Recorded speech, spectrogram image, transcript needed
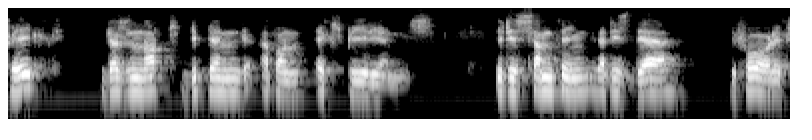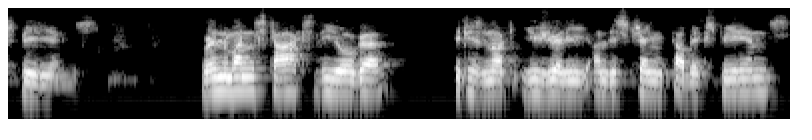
Faith does not depend upon experience. It is something that is there before experience. When one starts the yoga, it is not usually on the strength of experience,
